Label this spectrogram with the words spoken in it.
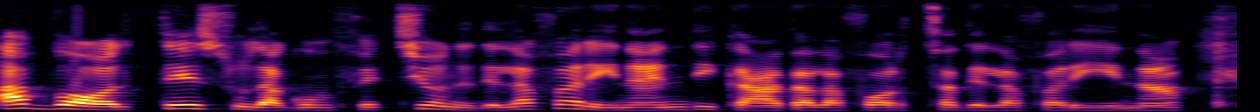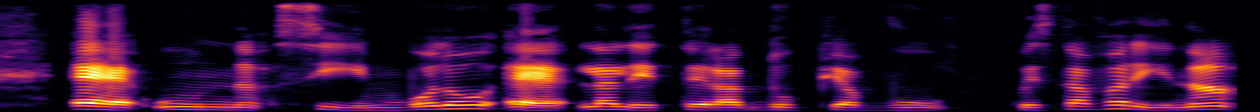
A volte sulla confezione della farina è indicata la forza della farina. È un simbolo, è la lettera W. Questa farina,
